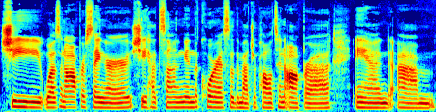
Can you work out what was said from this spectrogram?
she was an opera singer. She had sung in the chorus of the Metropolitan Opera. And um,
